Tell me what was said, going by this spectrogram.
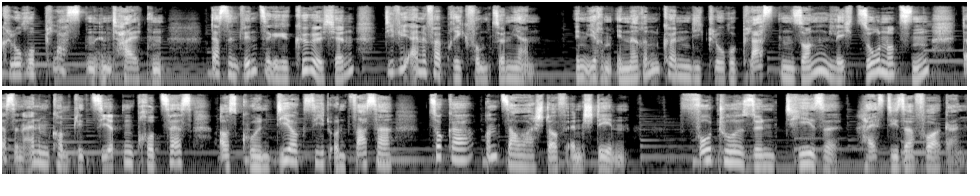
Chloroplasten enthalten. Das sind winzige Kügelchen, die wie eine Fabrik funktionieren. In ihrem Inneren können die Chloroplasten Sonnenlicht so nutzen, dass in einem komplizierten Prozess aus Kohlendioxid und Wasser Zucker und Sauerstoff entstehen. Photosynthese heißt dieser Vorgang,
